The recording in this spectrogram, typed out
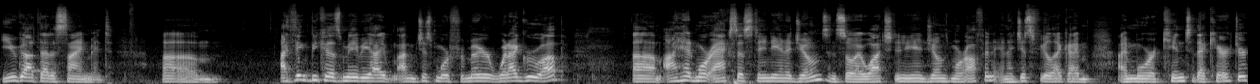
you got that assignment. Um, I think because maybe I, I'm just more familiar. When I grew up, Um, I had more access to Indiana Jones, and so I watched Indiana Jones more often, and I just feel like I'm I'm more akin to that character.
